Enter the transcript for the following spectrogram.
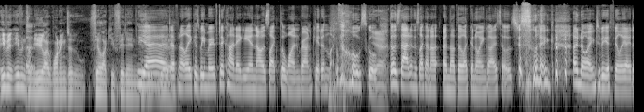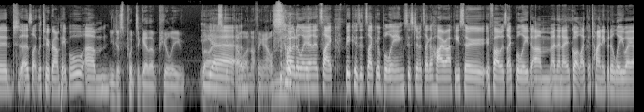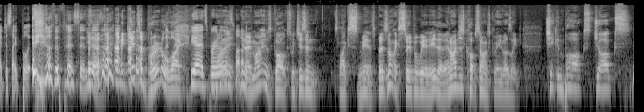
even even from you like wanting to feel like you fit in? 'cause you- Yeah, definitely. Because we moved to Carnegie, and I was like the one brown kid in like the whole school. Yeah. There was that, and there's like an, another like annoying guy. So it's just like annoying to be affiliated as like the two brown people. Um, You just put together purely by Yeah. skin color, nothing else. totally, and it's like because it's like a bullying system. It's like a hierarchy. So if I was like bullied, um, and then I got like a tiny bit of leeway, I'd just like bully the other person. So like- Yeah. and kids are brutal. Like yeah, it's brutal my, as fuck. you know, my name's Gox, which isn't like Smith, but it's not like super weird either. And I just copped so much grief. I was like, chicken pox, jocks.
